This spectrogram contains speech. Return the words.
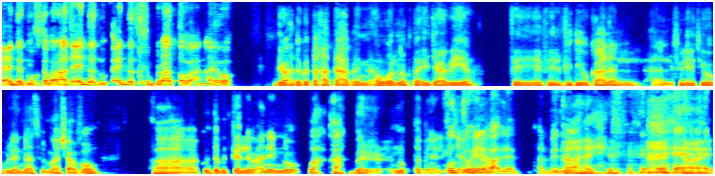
عدة مختبرات عدة عدة خبرات طبعا أيوه. دي واحدة كنت أخذتها من أول نقطة إيجابية في في الفيديو كان في اليوتيوب للناس اللي ما شافوه. آه كنت بتكلم عن إنه أكبر نقطة من الايجابيات خذته هنا بعدين الفيديو. هاي. هاي.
